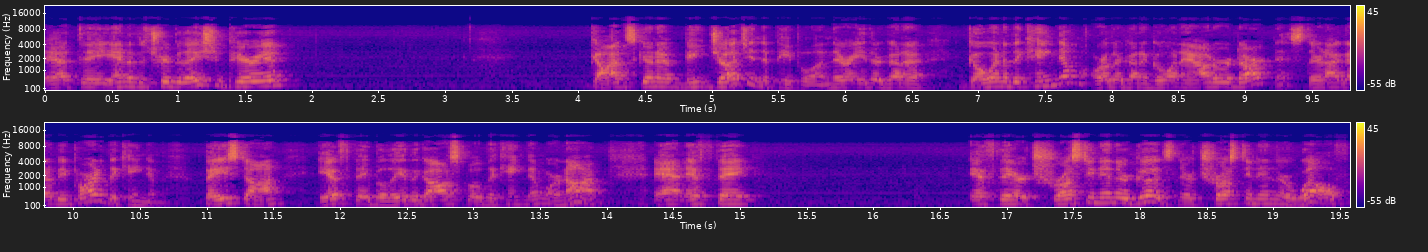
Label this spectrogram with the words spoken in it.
At the end of the tribulation period, God's going to be judging the people, and they're either going to go into the kingdom or they're going to go into outer darkness. They're not going to be part of the kingdom based on if they believe the gospel of the kingdom or not, and if they if they are trusting in their goods, they're trusting in their wealth,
